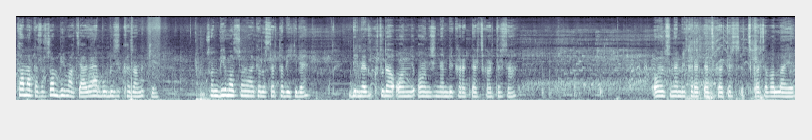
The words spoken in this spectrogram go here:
Tamam arkadaşlar son bir maç yani, yani bu bizi kazandık ki. Son bir maç sonra arkadaşlar tabii ki de bir mega kutuda 10 10 içinden bir karakter çıkartırsa 10 içinden bir karakter çıkartır çıkarsa vallahi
